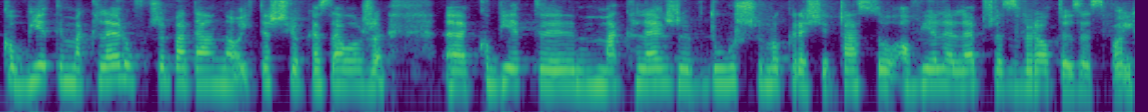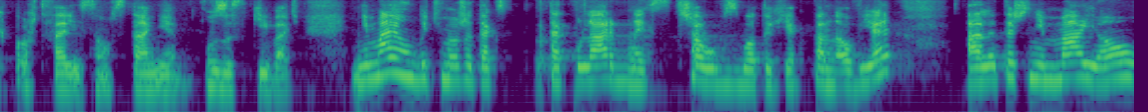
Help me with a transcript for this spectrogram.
kobiety maklerów przebadano i też się okazało, że e, kobiety maklerzy w dłuższym okresie czasu o wiele lepsze zwroty ze swoich portfeli są w stanie uzyskiwać. Nie mają być może tak spektakularnych strzałów złotych jak panowie, ale też nie mają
